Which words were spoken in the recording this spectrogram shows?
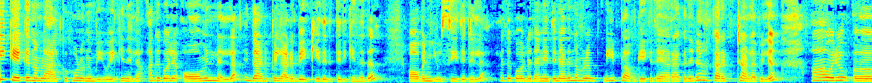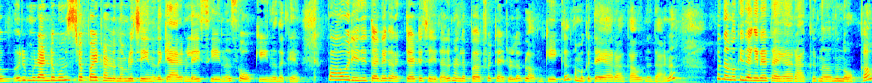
ഈ കേക്ക് നമ്മൾ ആൽക്കഹോൾ ഒന്നും ഉപയോഗിക്കുന്നില്ല. അതുപോലെ ഓവനിലല്ല ഇത് അടുപ്പിലാണ് ബേക്ക് ചെയ്തെടുത്തിരിക്കുന്നത്. ഓവൻ യൂസ് ചെയ്തിട്ടില്ല. അതുപോലെ തന്നെ ഇതിനകത്ത് നമ്മൾ ഈ പ്ലം കേക്ക് തയ്യാറാക്കുന്നതിന് കറക്റ്റ് അളവിൽ ആ ഒരു ഒരു രണ്ട് മൂന്ന് സ്റ്റെപ്പായിട്ടാണല്ലോ നമ്മൾ ചെയ്യുന്നത്. ക്യാരമലൈസ് ചെയ്യുന്നത് സോക്ക് ചെയ്യുന്നതൊക്കെ. അപ്പോൾ ആ ഒരു രീതിയിൽ തന്നെ കറക്റ്റായിട്ട് ചെയ്താൽ നല്ല പെർഫെക്റ്റ് ആയിട്ടുള്ള പ്ലം കേക്ക് നമുക്ക് തയ്യാറാക്കാവുന്നതാണ്. അപ്പോൾ നമുക്കിത് എങ്ങനെയാണ് തയ്യാറാക്കുന്നതെന്ന് നോക്കാം.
